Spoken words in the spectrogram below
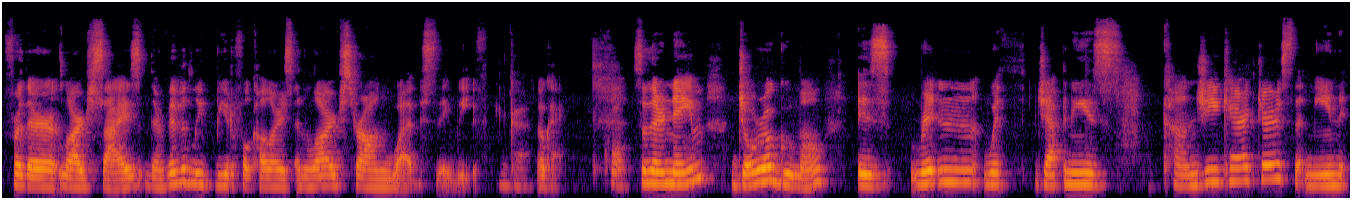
for their large size, their vividly beautiful colors, and large, strong webs they weave. Okay. Okay. Cool. So their name, Jorogumo, is written with Japanese kanji characters that mean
